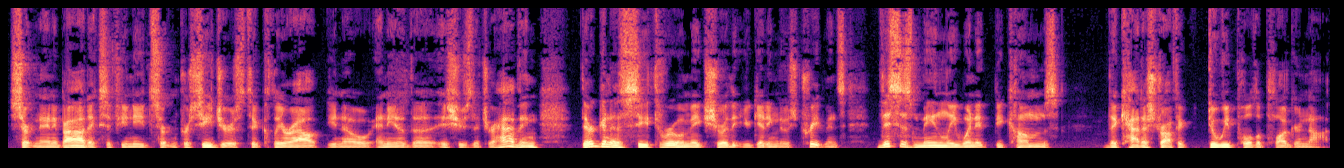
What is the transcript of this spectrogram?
certain antibiotics if you need certain procedures to clear out you know any of the issues that you're having they're going to see through and make sure that you're getting those treatments. This is mainly when it becomes the catastrophic do we pull the plug or not?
